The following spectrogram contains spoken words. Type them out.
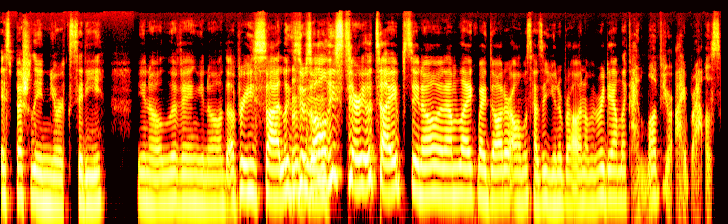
especially in New York City, you know, living, you know, on the Upper East Side, like there's all mm-hmm. these stereotypes, you know, and I'm like, my daughter almost has a unibrow, and every day I'm like, I love your eyebrows.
